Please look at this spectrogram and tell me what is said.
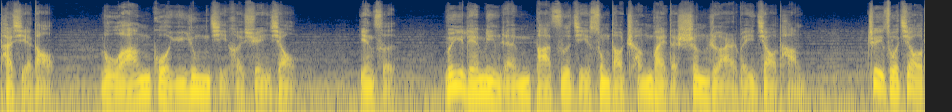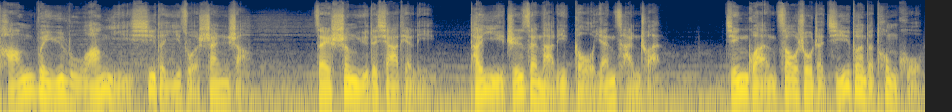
他写道：“鲁昂过于拥挤和喧嚣，因此威廉命人把自己送到城外的圣热尔维教堂。这座教堂位于鲁昂以西的一座山上，在剩余的夏天里，他一直在那里苟延残喘。尽管遭受着极端的痛苦，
